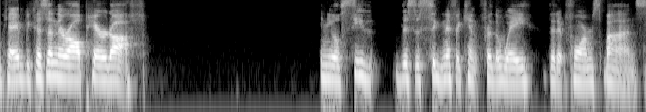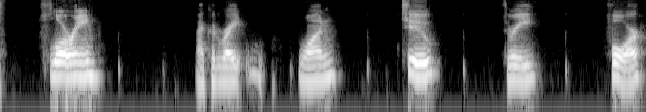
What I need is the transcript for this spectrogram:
Okay, because then they're all paired off. And you'll see this is significant for the way that it forms bonds. Fluorine, I could write one, two, three, four,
